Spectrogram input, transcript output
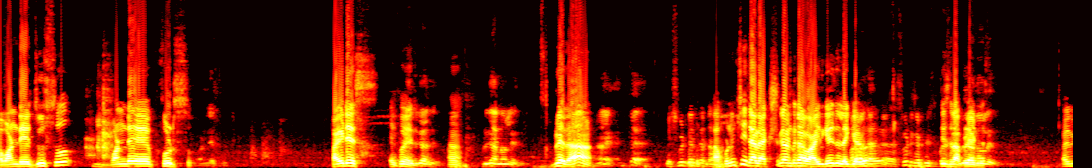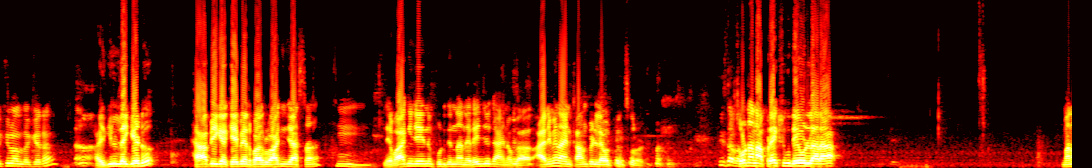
One day juice one day fruits five days అయిపోయింది. లేదు అప్పటి నుంచి చాలా ఎక్సలెంట్గా ఐదు కేజీలు తగ్గాడు. తీసుకురా ప్లేట్ ఐదు కిలోల దగ్గర ఆ, ఐదు కేజీలు తగ్గాడు. హ్యాపీగా కేపీఆర్ పార్క్ వాకింగ్ చేస్తా. నేను వాకింగ్ చేయను ఇప్పుడు తిన్నాను. రేంజ్కి ఆయన ఒక ఆయన మీద ఆయన కాన్ఫిడెంట్ లెవెల్ పెంచుకున్నాడు. చూడండి నా ప్రేక్షకు దేవుళ్ళారా? మన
